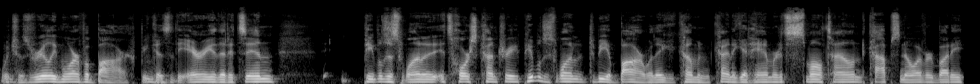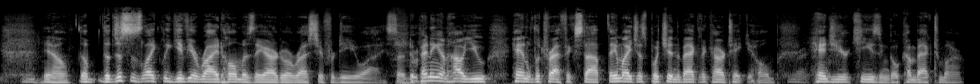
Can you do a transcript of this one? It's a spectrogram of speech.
which was really more of a bar because of the area that it's in. People just wanted it's horse country. People just wanted it to be a bar where they could come and kind of get hammered. It's a small town. Cops know everybody. You know, they'll, they'll just as likely give you a ride home as they are to arrest you for DUI. So depending on how you handle the traffic stop, they might just put you in the back of the car, take you home, hand you your keys, and go come back tomorrow.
